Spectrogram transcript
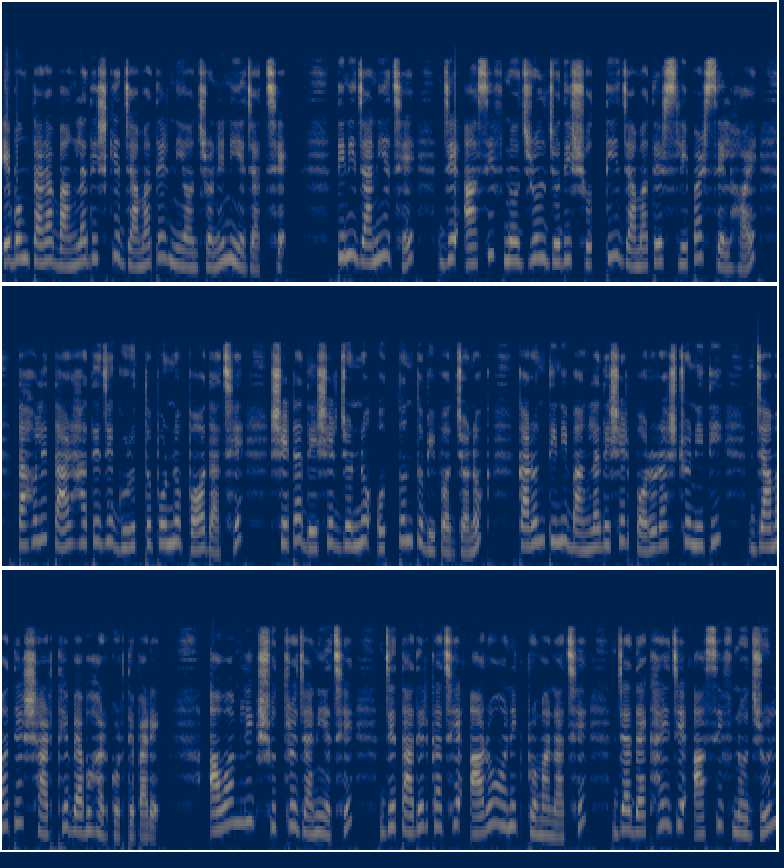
এবং তারা বাংলাদেশকে জামাতের নিয়ন্ত্রণে নিয়ে যাচ্ছে। তিনি জানিয়েছে যে আসিফ নজরুল যদি সত্যিই জামাতের স্লিপার সেল হয়, তাহলে তার হাতে যে গুরুত্বপূর্ণ পদ আছে, সেটা দেশের জন্য অত্যন্ত বিপজ্জনক, কারণ তিনি বাংলাদেশের পররাষ্ট্রনীতি, জামাতের স্বার্থে ব্যবহার করতে পারে। আওয়ামী লীগ সূত্র জানিয়েছে যে তাদের কাছে আরও অনেক প্রমাণ আছে, যা দেখায় যে আসিফ নজরুল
